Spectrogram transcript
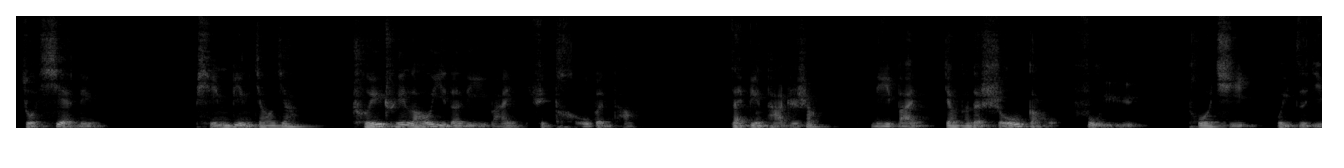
做县令。贫病交加、垂垂老矣的李白去投奔他，在病榻之上，李白将他的手稿赋予，托其为自己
